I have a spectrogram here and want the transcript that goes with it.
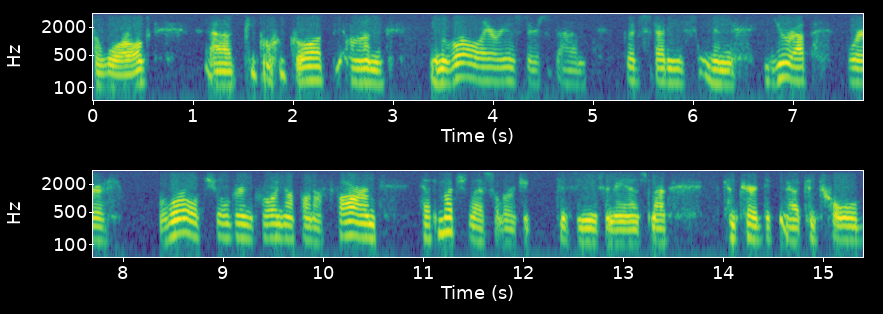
the world. Uh, people who grow up on in rural areas, there's um, good studies in Europe where rural children growing up on a farm have much less allergic disease and asthma compared to uh, controlled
